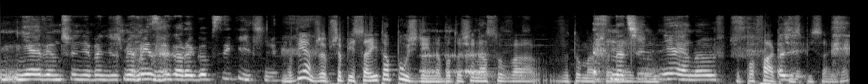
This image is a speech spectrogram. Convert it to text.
nie wiem, czy nie będziesz miał mnie za chorego psychicznie. no wiem, że przepisali to później, no bo to się nasuwa wytłumaczenie, Znaczy, że, nie, no, że po fakcie spisali, tak?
